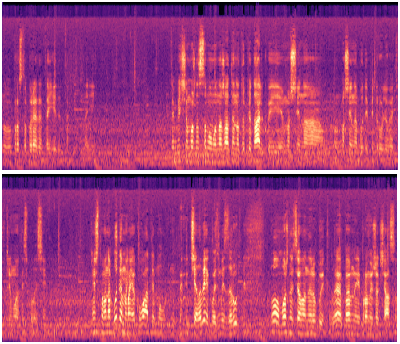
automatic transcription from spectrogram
ну, ви просто берете та їдете на ній. Тим більше можна самому нажати на ту педальку і машина, ну, машина буде підрулювати, втримуватись в колесі. Звісно, вона буде маякувати, мов чоловік, візьми за руль. Ну, можна цього не робити, але певний проміжок часу,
